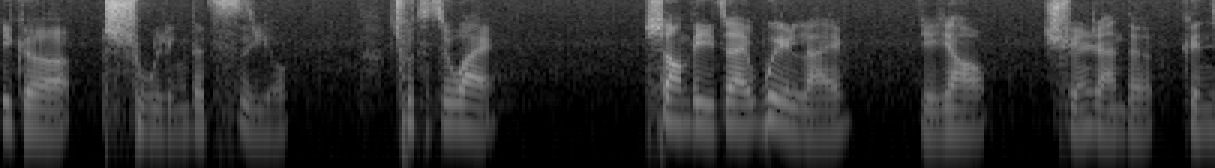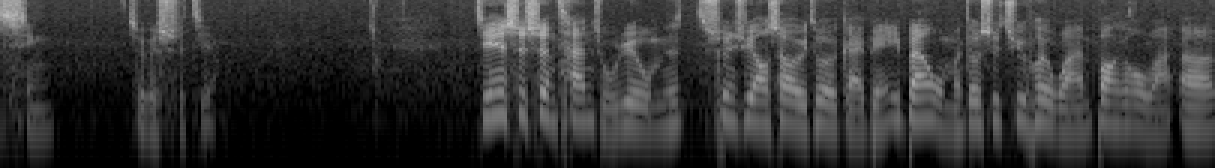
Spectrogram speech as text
一个属灵的自由。除此之外，上帝在未来也要全然的更新这个世界。今天是圣餐主日，我们的顺序要稍微做个改变。一般我们都是聚会完、报告完，呃，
